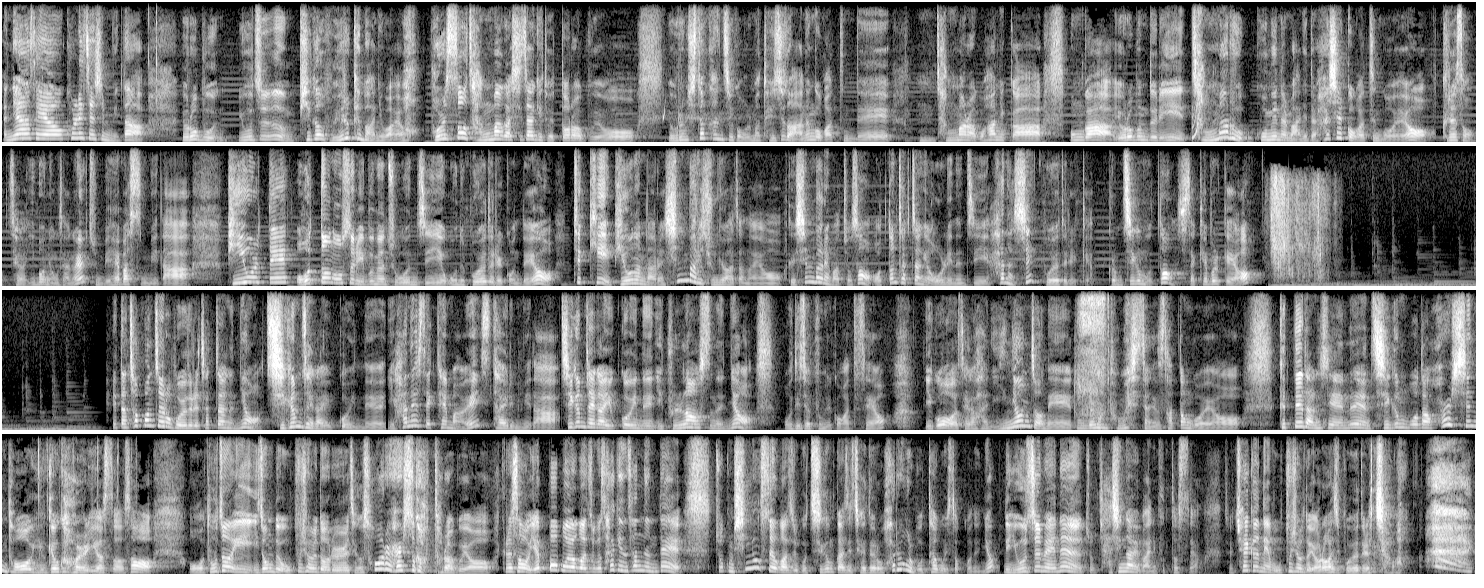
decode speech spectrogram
안녕하세요 콜리젯입니다. 여러분 요즘 비가 왜 이렇게 많이 와요? 벌써 장마가 시작이 됐더라고요. 여름 시작한 지가 얼마 되지도 않은 것 같은데 음, 장마라고 하니까 뭔가 여러분들이 장마로 고민을 많이들 하실 것 같은 거예요. 그래서 제가 이번 영상을 준비해봤습니다 비 올 때 어떤 옷을 입으면 좋은지 오늘 보여드릴 건데요. 특히 비 오는 날은 신발이 중요하잖아요. 그 신발에 맞춰서 어떤 착장이 어울리는지 하나씩 보여드릴게요. 그럼 지금부터 시작해볼게요. 일단 첫 번째로 보여드릴 착장은요. 지금 제가 입고 있는 이 하늘색 테마의 스타일입니다. 지금 제가 입고 있는 이 블라우스는요. 어디 제품일 것 같으세요? 이거 제가 한 2년 전에 동대문 도매시장에서 샀던 거예요. 그때 당시에는 지금보다 훨씬 더 유교걸이었어서 어, 도저히 이 정도의 오프숄더를 제가 소화를 할 수가 없더라고요. 그래서 예뻐 보여가지고 사긴 샀는데 조금 신경 쓰여가지고 지금까지 제대로 활용을 못하고 있었거든요. 근데 요즘에는 좀 자신감이 많이 붙었어요. 최근에 off-shoulder 여러 가지 보여드렸죠.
